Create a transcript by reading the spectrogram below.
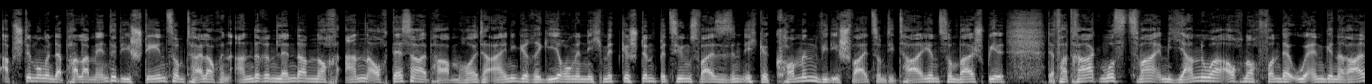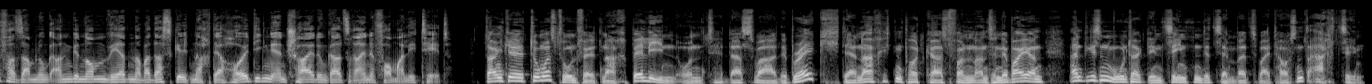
Abstimmungen der Parlamente, die stehen zum Teil auch in anderen Ländern noch an. Auch deshalb haben heute einige Regierungen nicht mitgestimmt bzw. sind nicht gekommen, wie die Schweiz und Italien zum Beispiel. Der Vertrag muss zwar im Januar auch noch von der UN-Generalversammlung angenommen werden, aber das gilt nach der heutigen Entscheidung als reine Formalität. Danke, Thomas Thunfeld nach Berlin. Und das war The Break, der Nachrichtenpodcast von Antenne Bayern an diesem Montag, den 10. Dezember 2018.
